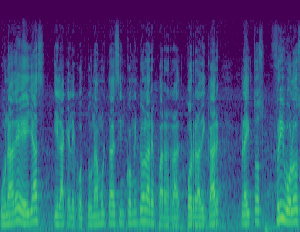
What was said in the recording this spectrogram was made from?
Una de ellas, y la que le costó una multa de 5 mil dólares por radicar pleitos frívolos,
